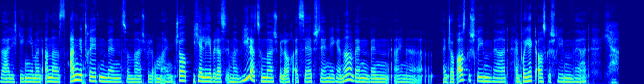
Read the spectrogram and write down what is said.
weil ich gegen jemand anders angetreten bin, zum Beispiel um einen Job. Ich erlebe das immer wieder, zum Beispiel auch als Selbstständige, ne? wenn, wenn eine, ein Job ausgeschrieben wird, ein Projekt ausgeschrieben wird. Ja,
